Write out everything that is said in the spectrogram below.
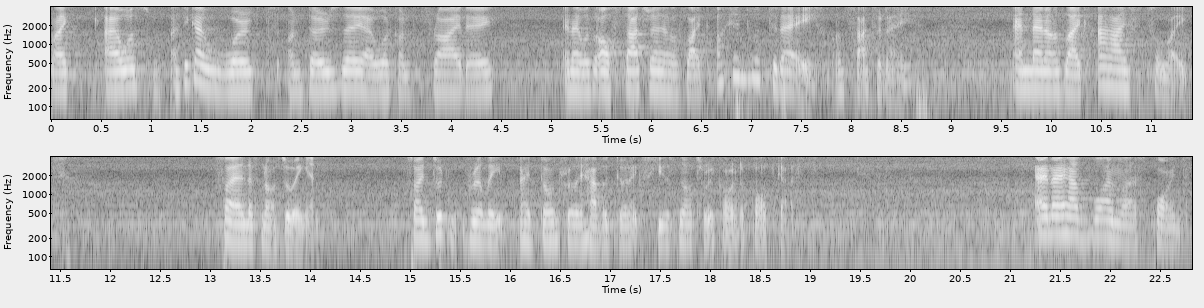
Like I was I think I worked on Thursday, I worked on Friday, and I was off Saturday and I was like, I can do it today on Saturday. And then I was like, ah, it's too late. So I end up not doing it. So I don't really I don't really have a good excuse not to record a podcast. And I have one last point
